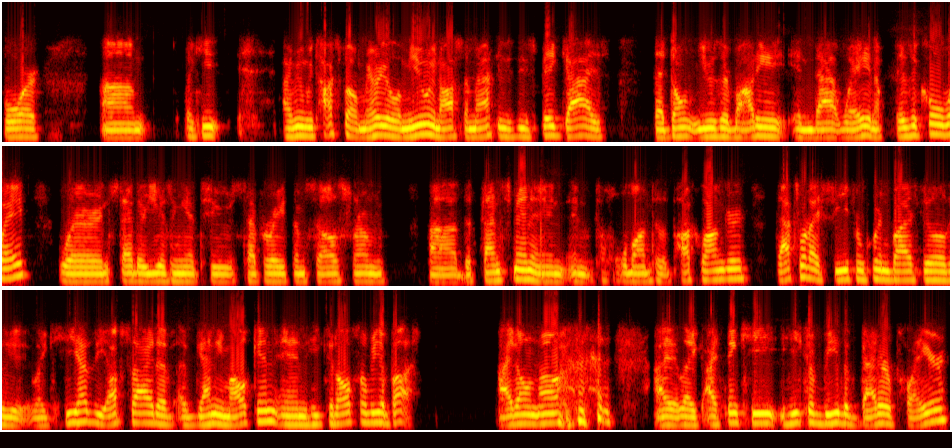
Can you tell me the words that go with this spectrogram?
four. Um, like he, I mean, we talked about Mario Lemieux and Auston Matthews, these big guys that don't use their body in that way, in a physical way, where instead they're using it to separate themselves from uh, defensemen and, and to hold on to the puck longer. That's what I see from Quinn Byfield. He, like he has the upside of Evgeny Malkin, and he could also be a bust. I don't know. I like. I think he he could be the better player,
